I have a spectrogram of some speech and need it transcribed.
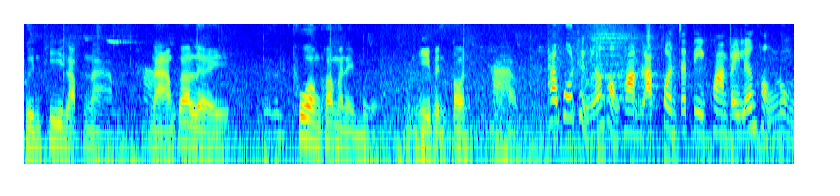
พื้นที่รับน้ำค่ะน้ำก็เลยท่วมเข้ามาในเมืองอย่างนี้เป็นต้นนะครับถ้าพูดถึงเรื่องของความรักคนจะตีความไปเรื่องของหนุ่ม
